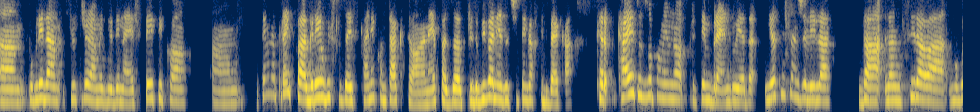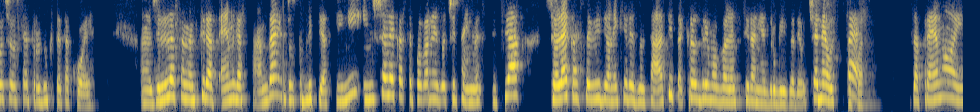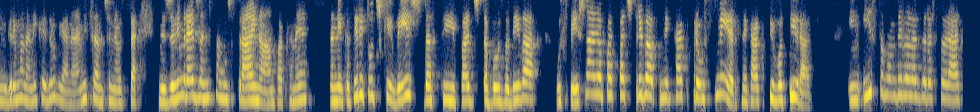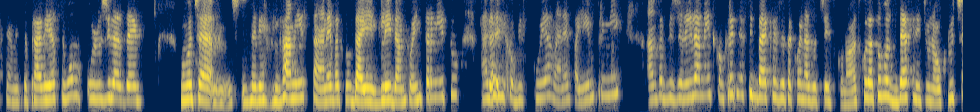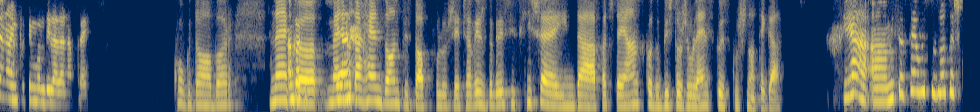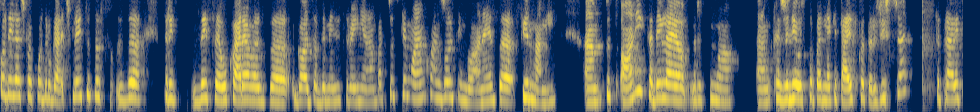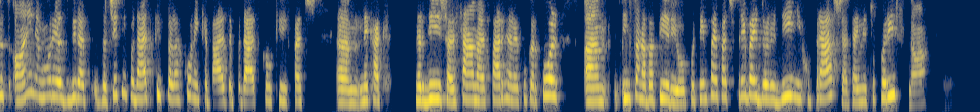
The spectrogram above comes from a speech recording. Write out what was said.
Um, pogledam, filtriram glede na estetiko. Um, potem naprej pa gre v bistvu za iskanje kontaktov, ne pa za pridobivanje začetnega feedbacka. Ker kaj je tu zelo pomembno pri tem brendu, je, da jaz nisem želela, da lansirava mogoče vse produkte takoj. Želela sem lansirati enega samega in to so bili pijatini, in šele, ko se povrne začetna investicija, šele, ko se vidijo neki rezultati, takrat gremo v lansiranje drugih zadev. Če ne uspe, Super. Zapremo in gremo na nekaj drugega. Ne? Mislim, če ne uspe. Ne želim reči, da nisem ustrajna, ampak ne, na nekateri točki veš, da, pač, da bo zadeva uspešna, ali pa pač treba nekako preusmeriti, nekako pivotirati. In isto bom delala z restauracijami, se pravi, jaz ne bom uložila zdaj mogoče vem, dva meseca, ne pa to, da jih gledam po internetu, pa da jih obiskujem, ne pa jem pri njih. Ampak bi želela imeti konkretne feedbacke že takoj na začetku. No? Tako da to bo definitivno vključeno in potem bom delala naprej. Kako dober. Meni je ja. ta hands-on pristop všeč. Veš, da greš iz hiše in da pač dejansko dobiš to življenjsko izkušnjo tega. Ja, uh, mislim, da se v bistvu zelo težko delaš, kako drugače. Z, z, pri, zdaj se ukvarjava z Gods of the Mediterranean, ampak tudi pri mojem konzultingu, ne z firmami. Um, tudi oni, ki delajo, recimo, um, ki želijo vstopiti na kitajsko tržišče, se pravi, tudi oni ne morejo zbirati začetni podatki, so lahko neke baze podatkov, ki jih pač um, nekako narediš ali sam ali s partnerjem, kako koli um, in so na papirju. Potem pa je pač treba iti do ljudi in jih vprašati, ali jim je to koristno,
